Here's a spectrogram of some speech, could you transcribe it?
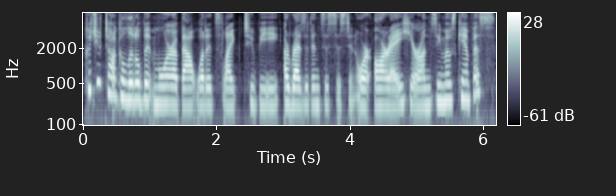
Could you talk a little bit more about what it's like to be a residence assistant or RA here on SEMO's campus?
